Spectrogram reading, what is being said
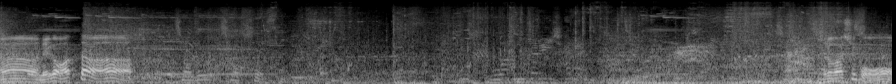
아, 내가 왔다. 들어가시고.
